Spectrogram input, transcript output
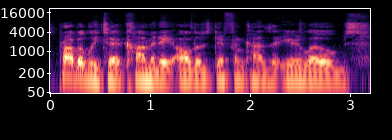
it's probably to accommodate all those different kinds of earlobes.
